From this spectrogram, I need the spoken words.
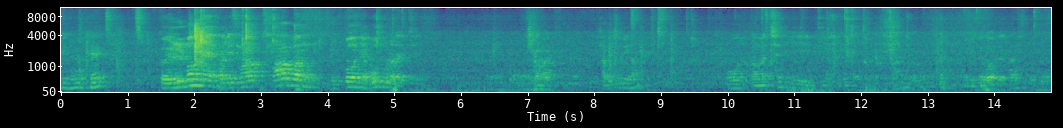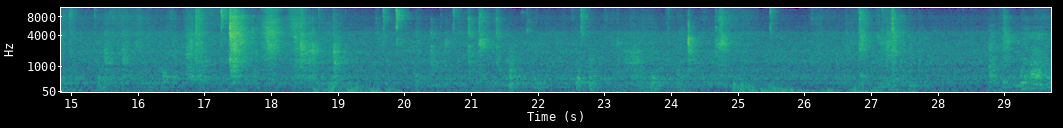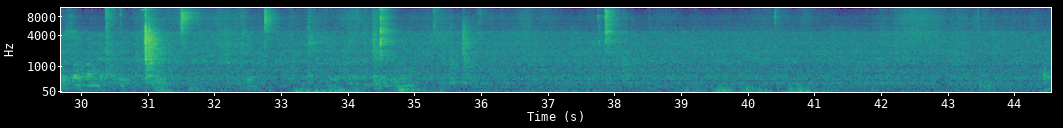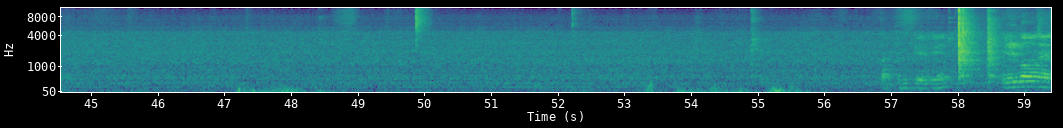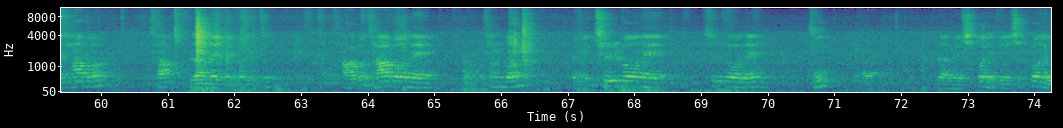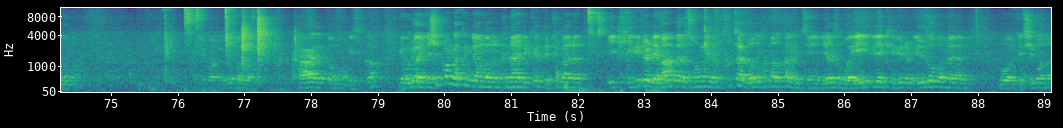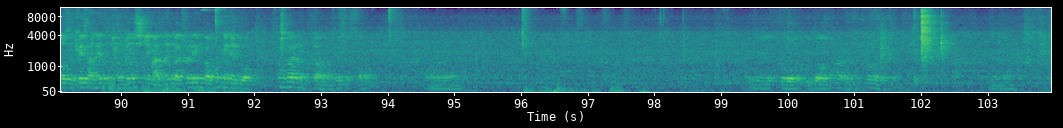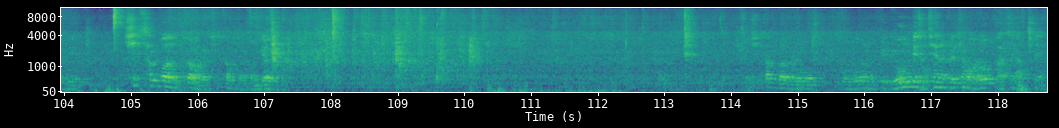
이렇게. 그 1번에 답이 4, 4번, 6번이야. 모두 골라냈지. 잠깐만. 답이 틀리나? 오 잠깐만. 책이 이거 내가 다시 보고 아, 하고 있어. 아, 네, 하고 있어. 자, 분께기 1번에 4번, 4, 그 다음에 몇 번이었지? 4번, 4번에 3번, 그 다음에 7번에 7번에 9, 그 다음에 10번이지, 10번에 5번. 10번, 여기서 봐야 될 거 뭐 있을까? 우리가 이제 10번 같은 경우는 그날 이렇게 됐지만은 이 길이를 내 마음대로 정해서 숫자를 넣어도 상관없다 그랬지. 예를 들어서 뭐 AB의 길이를 1로 보면은 뭐 이렇게 집어넣어서 계산해서 방정식이 맞는가 틀린가 확인해도 상관이 없다 그랬었어. 어, 여기 그 이거 하나를 더 풀어보자. 어, 여기 13번 풀어봐요. 13번 넘겨서. 13번으로 뭐, 요 문제 자체는 그렇게 막 어려울 것 같진 않대.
